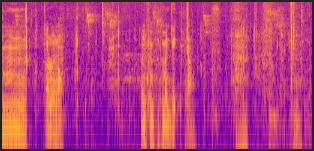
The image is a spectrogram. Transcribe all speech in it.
อืม อร่อยเนาะ อั นนี้ทำไมเด็กจังเครื่องไหนก็เทียมเจียว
